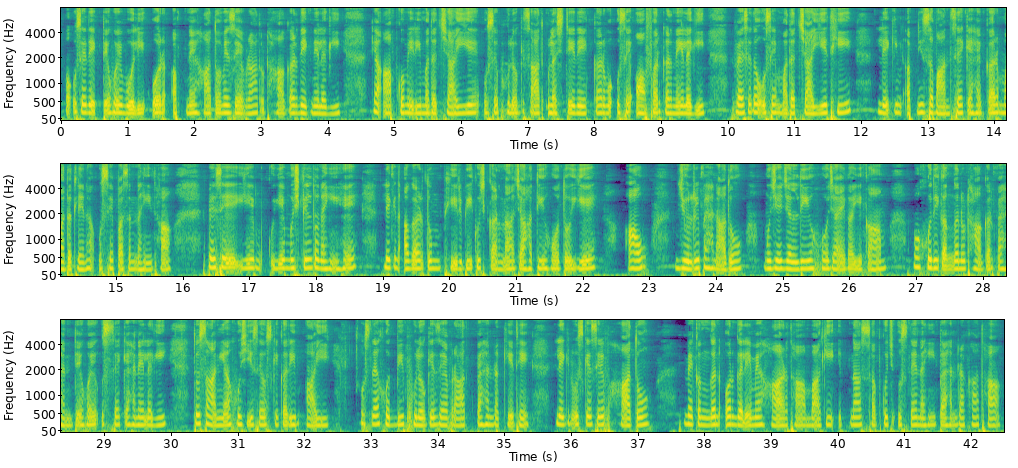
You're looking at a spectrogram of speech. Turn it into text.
वो उसे देखते हुए बोली, और अपने हाथों में जेवरात उठाकर देखने लगी, क्या आपको मेरी मदद चाहिए? उसे फूलों के साथ उलझते देखकर वो उसे ऑफ़र करने लगी। वैसे तो उसे मदद चाहिए थी, लेकिन अपनी ज़बान से कहकर मदद लेना उसे पसंद नहीं था। वैसे ये ये मुश्किल तो नहीं है, लेकिन अगर तुम फिर भी कुछ करना चाहती हो तो ये आओ ज्वेलरी पहना दो, मुझे जल्दी हो जाएगा ये काम। वो खुद ही कंगन उठाकर पहनते हुए उससे कहने लगी तो सानिया खुशी से उसके करीब आई। उसने खुद भी फूलों के जेवरात पहन रखे थे, लेकिन उसके सिर्फ़ हाथों में कंगन और गले में हार था, बाकी इतना सब कुछ उसने नहीं पहन रखा था,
